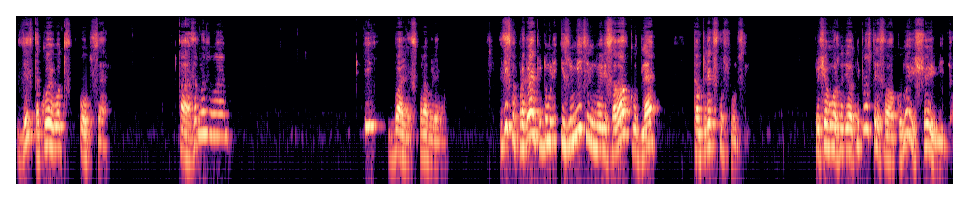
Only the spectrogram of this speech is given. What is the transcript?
здесь такая вот опция. Азер называем. И баланс проблема. Здесь мы в программе придумали изумительную рисовалку для комплексных функций. Причем можно делать не просто рисовалку, но еще и видео.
